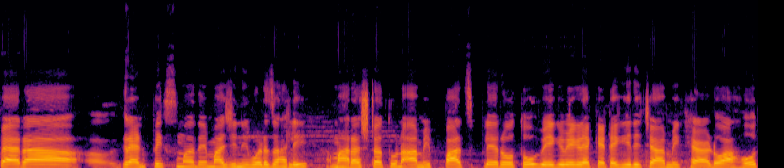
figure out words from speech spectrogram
पॅरा ग्रँडफिक्समध्ये माझी निवड झाली. महाराष्ट्रातून आम्ही पाच प्लेयर होतो. वेगवेगळ्या कॅटेगरीचे आम्ही खेळाडू आहोत.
